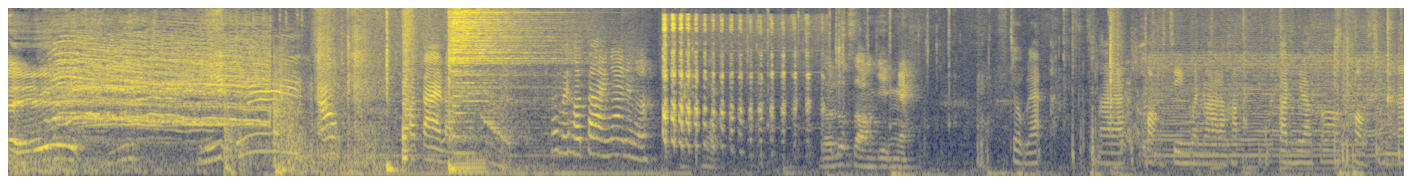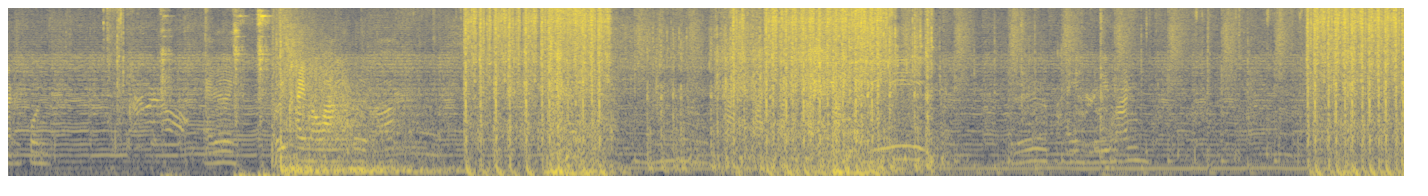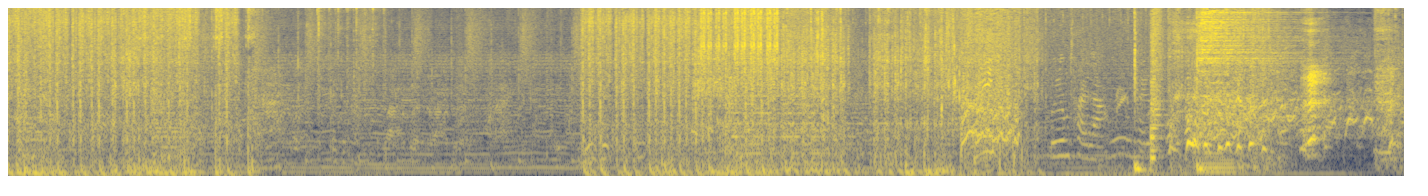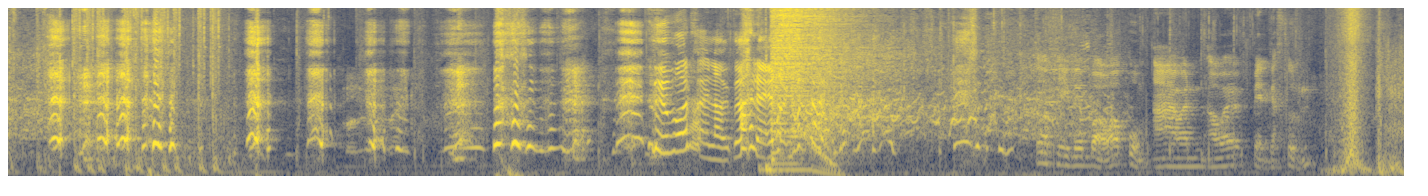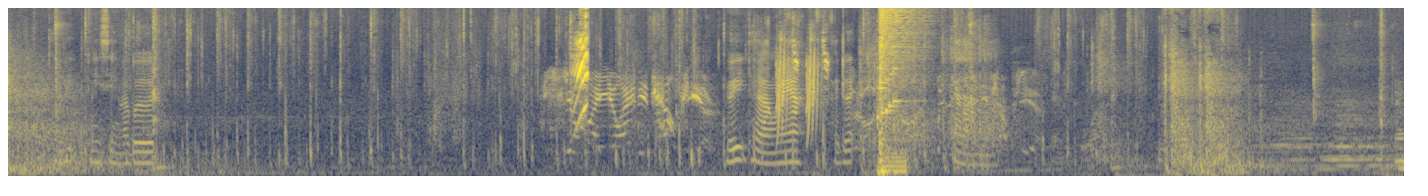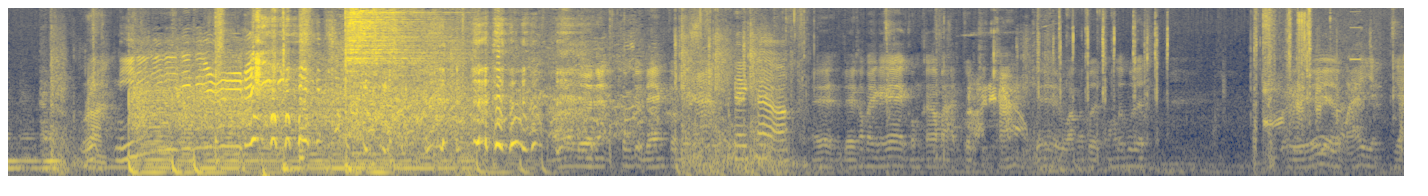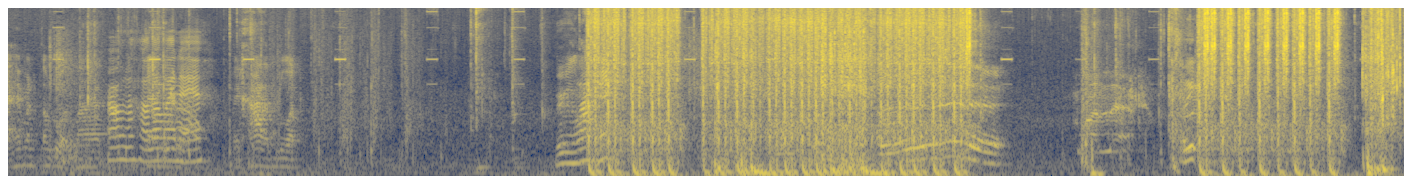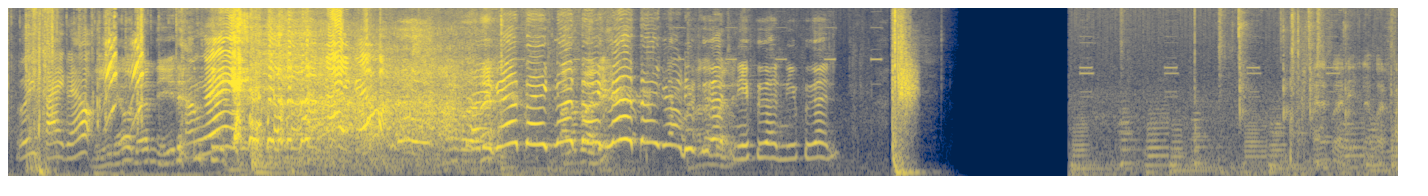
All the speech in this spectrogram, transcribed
เอ้ยนี่เอ้าเขาตายเหรอทำไมเขาตายง่ายจังอะโดนลูกซองยิงไง จบแล้ว มาแล้วของจริงมันมาแล้วครับ ตอนที่แล้วก็ของจริงนะทุกคน ไปเลย เฮ้ย ใครมาวาง ลืมว่าถอยหลังตัวไหนหลังก็ทีลืมบอกว่าปุ่ม R มันเอาไว้เปลี่ยนกระสุนมีเสียงระเบิด เฮ้ยถอยหลังไหมอะไปด้วยถอยหลังไหมเฮ้ยหนี่นี่นี่นี่นี่นี่ รงจุดแดงกดเลยนะได้แค่เหรอเออเดินเข้าไปใกล้ๆกองกากบาทกดสิบครั้งเออวางระเบิดของระเบิดเออไปอย่าอย่าให้มันตำรวจมาเอาแล้วเขาต้องไปไหนอะไปฆ่าตำรวจวิ่งข้างล่างไหมเออเฮ้ยเฮ้ยตายอีกแล้วหนีเร็วเดินหนีเดินทำไง ตายอีกแล้วมาระเบิตาดยเลอียกแล้วตายอีกแล้วตายอีกแล้วตาย อีกแล้วนี่เพื่อนนี่เพื่อนนี่เพื่อนไม่ระเปิดดิระเปิดไฟ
